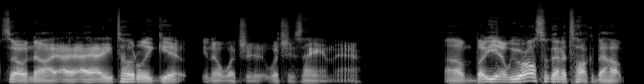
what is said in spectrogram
So no, I, I, I totally get you know what you're what you're saying there. Um, but you know, we were also going to talk about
